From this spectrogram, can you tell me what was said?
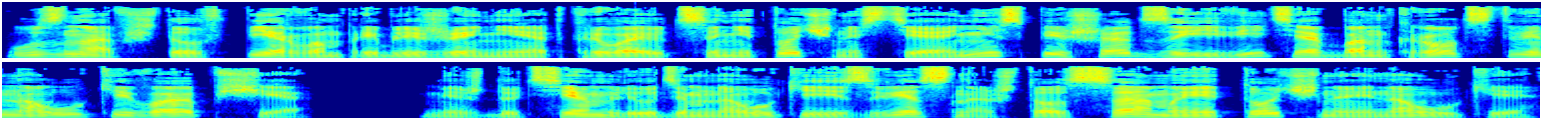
Узнав, что в первом приближении открываются неточности, они спешат заявить о банкротстве науки вообще. Между тем, людям науки известно, что самые точные науки,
